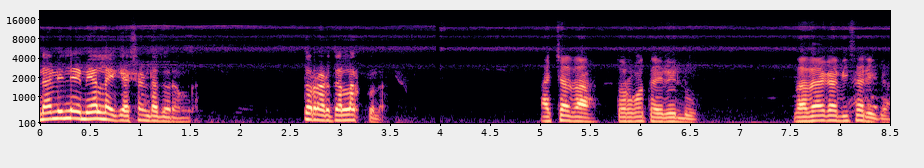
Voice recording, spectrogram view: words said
না নিলে আমি আল্লাহ গিয়ে ঠান্ডা ধরাম তোর আর দেড় লাগতো না আচ্ছা দা তোর কথাই রইলু। একা বিচারি গা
